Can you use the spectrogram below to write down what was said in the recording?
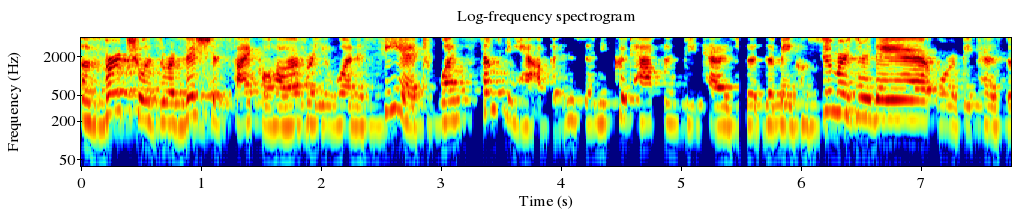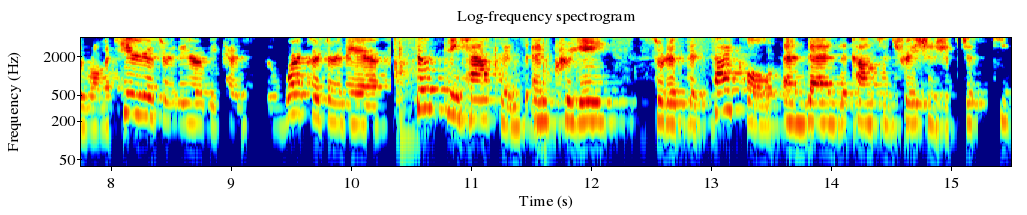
a virtuous or a vicious cycle, however you want to see it, once something happens, and it could happen because the, the main consumers are there, or because the raw materials are there, because the workers are there, something happens and creates sort of this cycle, and then the concentration should just keep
